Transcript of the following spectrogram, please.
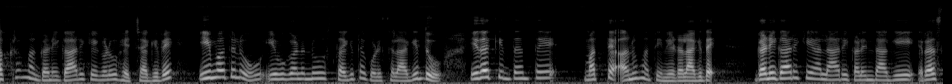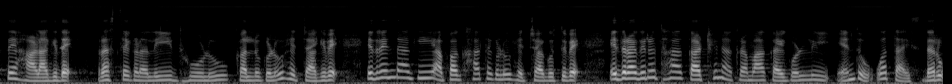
ಅಕ್ರಮ ಗಣಿಗಾರಿಕೆಗಳು ಹೆಚ್ಚಾಗಿವೆ. ಈ ಮೊದಲು ಇವುಗಳನ್ನು ಸ್ಥಗಿತಗೊಳಿಸಲಾಗಿದ್ದು, ಇದಕ್ಕಿದ್ದಂತೆ ಮತ್ತೆ ಅನುಮತಿ ನೀಡಲಾಗಿದೆ. ಗಣಿಗಾರಿಕೆಯ ಲಾರಿಗಳಿಂದಾಗಿ ರಸ್ತೆ ಹಾಳಾಗಿದೆ. ರಸ್ತೆಗಳಲ್ಲಿ ಧೂಳು, ಕಲ್ಲುಗಳು ಹೆಚ್ಚಾಗಿವೆ. ಇದರಿಂದಾಗಿ ಅಪಘಾತಗಳು ಹೆಚ್ಚಾಗುತ್ತಿವೆ. ಇದರ ವಿರುದ್ಧ ಕಠಿಣ ಕ್ರಮ ಕೈಗೊಳ್ಳಿ ಎಂದು ಒತ್ತಾಯಿಸಿದರು.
